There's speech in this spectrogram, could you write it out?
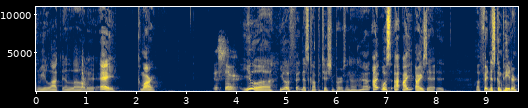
We locked and loaded. Hey, Kamari, Yes, sir. you uh you a fitness competition person, huh? I what's I I, said a fitness competitor,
